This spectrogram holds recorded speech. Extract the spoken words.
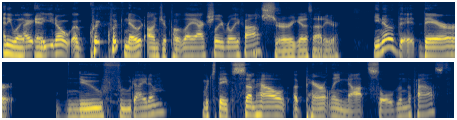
Anyway, I, and- you know, a quick quick note on Chipotle, actually, really fast. sure, get us out of here. You know the, their new food item, which they've somehow apparently not sold in the past,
